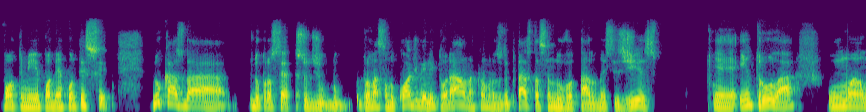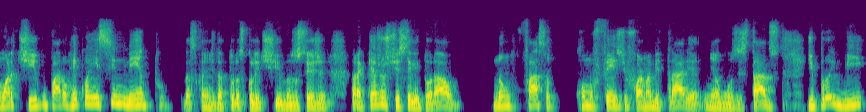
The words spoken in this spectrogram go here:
volta e meia podem acontecer. No caso da, do processo de aprovação do Código Eleitoral na Câmara dos Deputados, está sendo votado nesses dias, é, entrou lá uma, um artigo para o reconhecimento das candidaturas coletivas, ou seja, para que a Justiça Eleitoral não faça como fez de forma arbitrária em alguns estados, de proibir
